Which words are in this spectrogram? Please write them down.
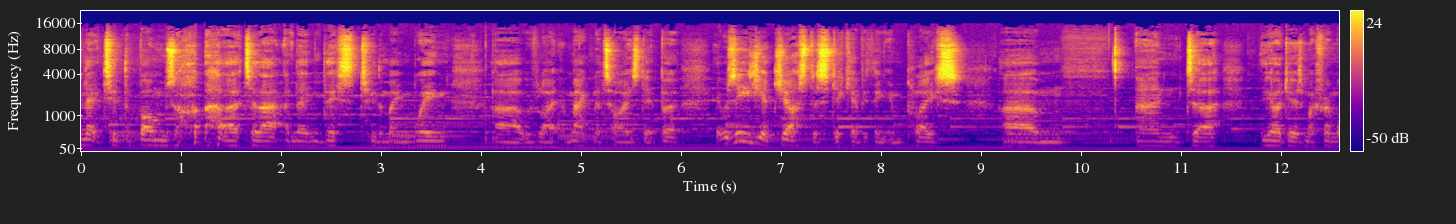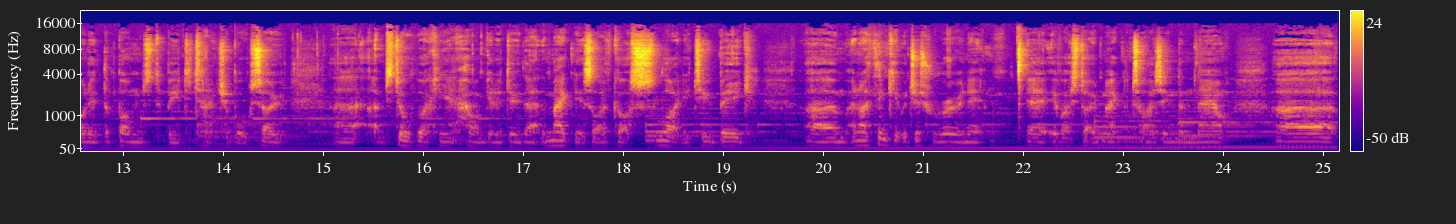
connected the bombs uh, to that and then this to the main wing uh, we've like magnetized it. But it was easier just to stick everything in place um, and uh, the idea is my friend wanted the bombs to be detachable. So uh, I'm still working out how I'm going to do that. The magnets I've got are slightly too big um, and I think it would just ruin it uh, if I started magnetizing them now. Uh,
